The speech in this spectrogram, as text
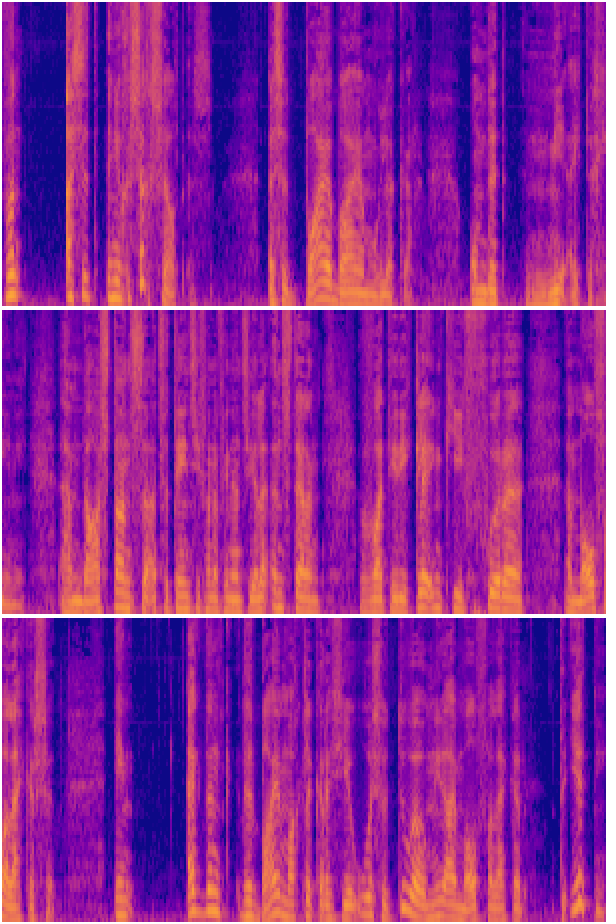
Want as dit in jou gesigsveld is, is dit baie baie moeiliker om dit nie uit te gee nie. Ehm um, daar staan 'n advertensie van 'n finansiële instelling wat hierdie kleintjie voor 'n malva lekker sit. En ek dink dit is baie makliker as jy jou oë so toe hou om nie daai malva lekker te eet nie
